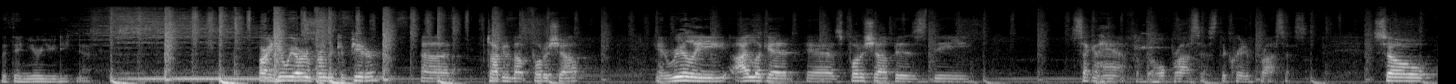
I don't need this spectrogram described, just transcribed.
within your uniqueness. All right, here we are in front of the computer, uh, talking about Photoshop. And really, I look at it as Photoshop is the second half of the whole process, the creative process. So,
